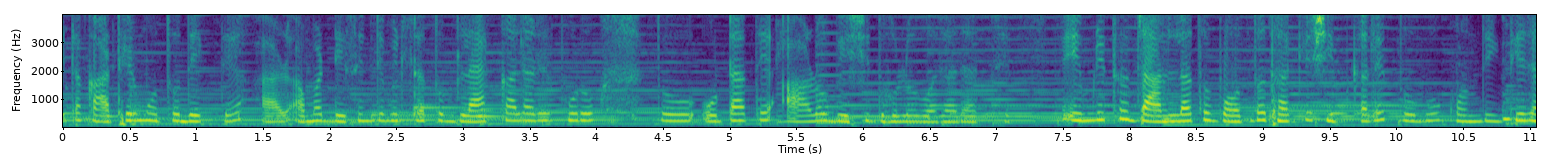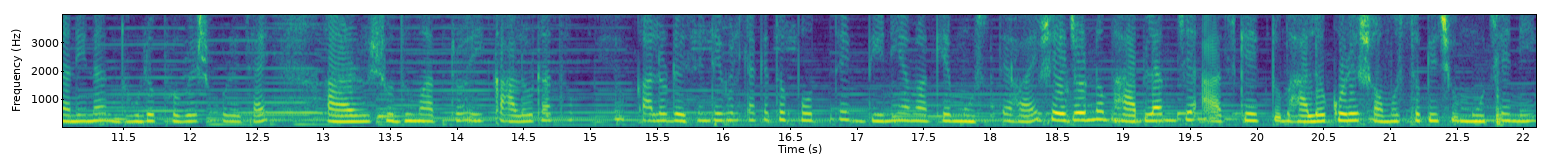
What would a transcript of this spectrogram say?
এটা কাঠের মতো দেখতে, আর আমার ড্রেসিং টেবিলটা তো ব্ল্যাক কালারের পুরো, তো ওটাতে আরও বেশি ধুলো বোঝা যাচ্ছে। এমনি তো জানলা তো বন্ধ থাকে শীতকালে, তবু কোন দিক দিয়ে জানি না, ধুলো প্রবেশ করে যায়। আর শুধুমাত্র এই কালোটা তো, কালো ড্রেসিং টেবিলটাকে তো প্রত্যেক দিনই আমাকে মুছতে হয়। সেই জন্য ভাবলাম যে আজকে একটু ভালো করে সমস্ত কিছু মুছে নিই,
